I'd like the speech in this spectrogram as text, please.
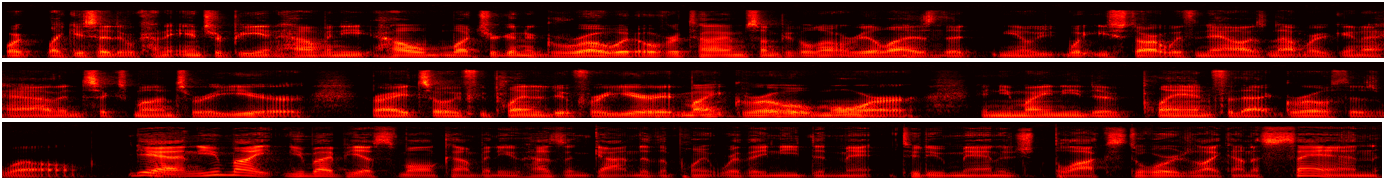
what, like you said, what kind of entropy and how many, how much you're going to grow it over time. Some people don't realize mm-hmm. that you know what you start with now is not what you're going to have in six months or a year, right? So if you plan to do it for a year, it might grow more, and you might need to plan for that growth as well. yeah, and you might you might be a small company who hasn't gotten to the point where they need to ma- to do managed block storage like on a SAN.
